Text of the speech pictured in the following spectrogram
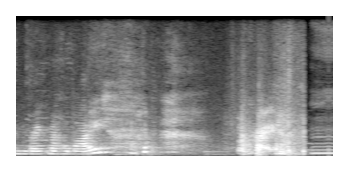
and break my whole body. okay. Mm.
